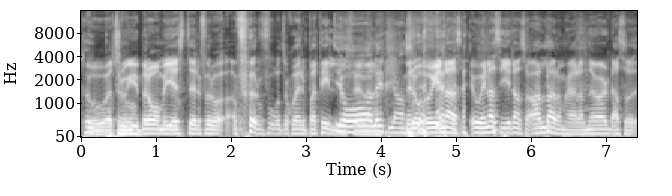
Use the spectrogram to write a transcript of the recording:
ta upp. Och jag så. tror det är bra med gäster för att, för att få oss att skärpa till. Ja lite grann Men å, å, ena, å ena sidan så alla de här nörd, alltså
